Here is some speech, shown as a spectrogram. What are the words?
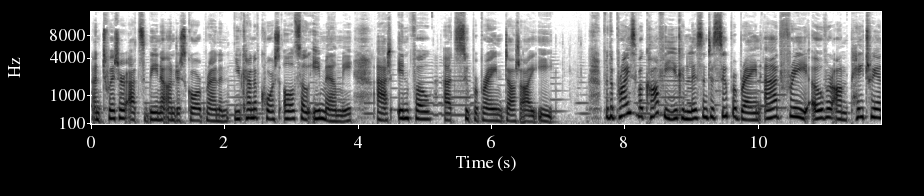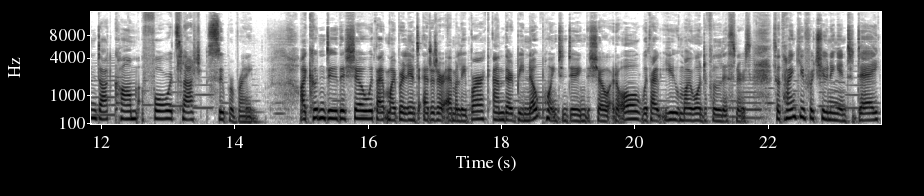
and Twitter at Sabina underscore Brennan. You can, of course, also email me at info at superbrain.ie. For the price of a coffee, you can listen to Superbrain ad free over on patreon.com forward slash superbrain. I couldn't do this show without my brilliant editor, Emily Burke, and there'd be no point in doing the show at all without you, my wonderful listeners. So thank you for tuning in today.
